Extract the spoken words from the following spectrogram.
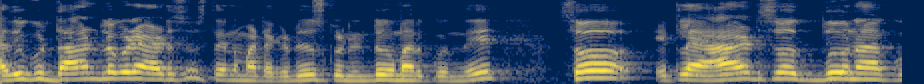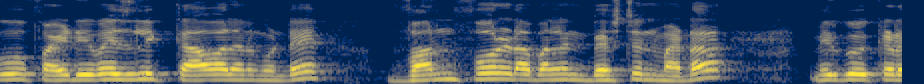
అది కూడా దాంట్లో కూడా యాడ్స్ వస్తాయి అనమాట ఇక్కడ చూసుకుంటే ఇంటూ మార్క్ ఉంది సో ఇట్లా యాడ్స్ వద్దు నాకు ఫైవ్ డివైజ్లకి కావాలనుకుంటే one four double nine best అనమాట మీకు ఇక్కడ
